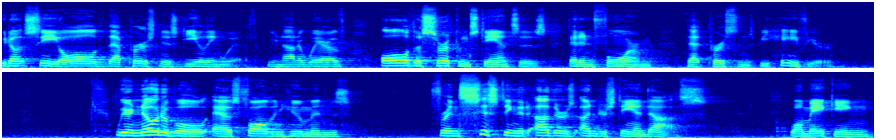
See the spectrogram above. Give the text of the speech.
we don't see all that, that person is dealing with. We're not aware of all the circumstances that inform that person's behavior. We are notable as fallen humans for insisting that others understand us while making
